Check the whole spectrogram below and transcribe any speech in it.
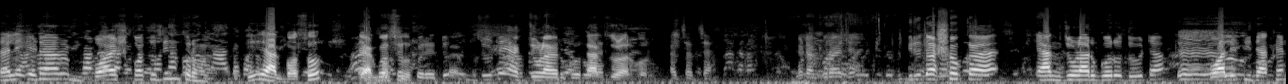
তাহলে এটার বয়স কতদিন করে হবে? এই এক বছর এক বছর করে। দুটো এক জোড়ার গরু এক জোড়ার গরু। আচ্ছা আচ্ছা। এটা ঘুরাই দেন প্রিয় দর্শক এক জোড়ার গরু দুইটা। কোয়ালিটি দেখেন।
